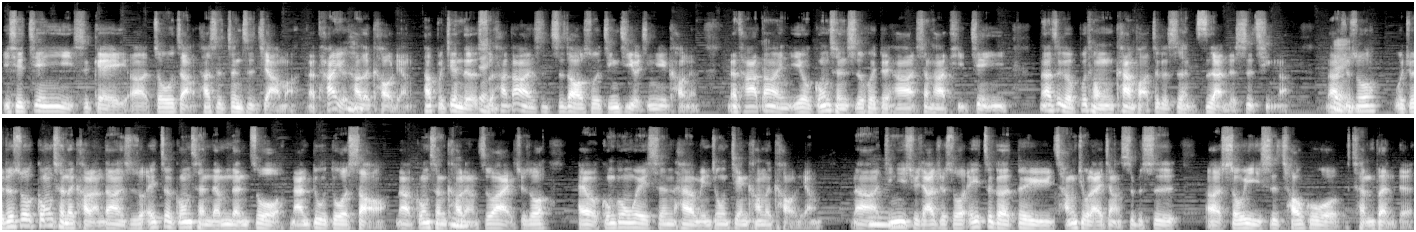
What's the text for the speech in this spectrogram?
一些建议是给呃州长，他是政治家嘛，那他有他的考量，他不见得是他当然是知道说经济有经济考量，那他当然也有工程师会对他向他提建议，那这个不同看法，这个是很自然的事情啊。那就是说，我觉得说工程的考量当然是说，哎，这个工程能不能做，难度多少？那工程考量之外，就是说还有公共卫生，还有民众健康的考量。那经济学家就说，哎，这个对于长久来讲，是不是呃收益是超过成本的？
